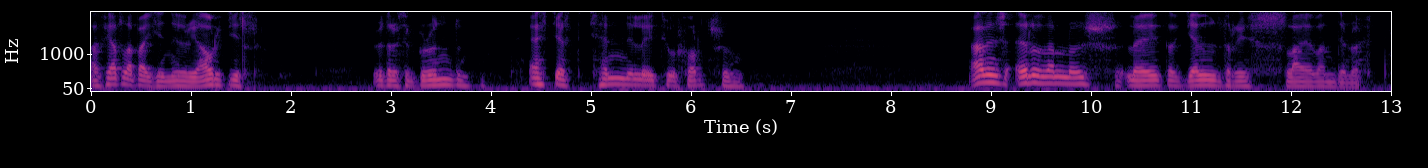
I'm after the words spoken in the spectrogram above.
að fjallabæki niður í árgil utan eftir grundum ekkert kennileiti úr fornsugum aðeins erðanlaus leit að geldri slæfandi nött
